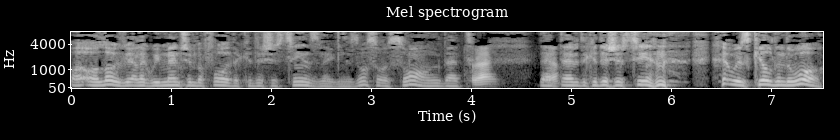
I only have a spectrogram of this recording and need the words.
Although, like we mentioned before, the Kedushas Tzion there's also a song that Right, that, Yeah. that the Kedushas Tzion was killed in the war.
